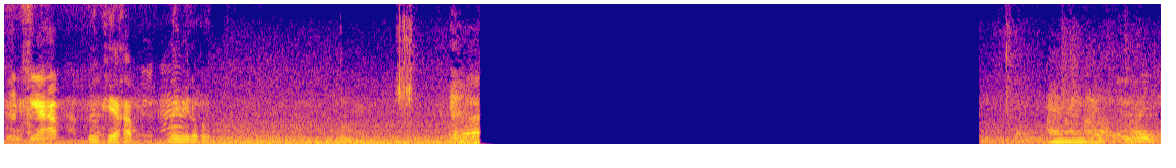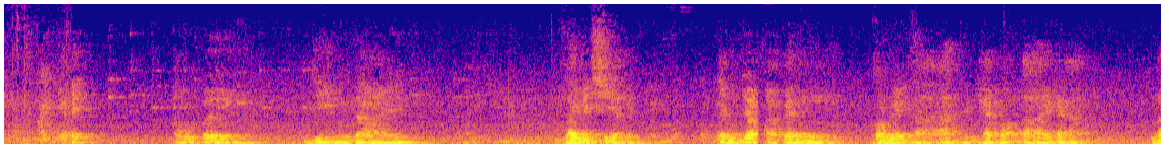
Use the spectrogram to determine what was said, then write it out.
เงินเคลียร์ครับคือเคลียร์ครับ ไม่มีรบกวนอาวุธปืนยิงนายนายวิเชียนเป็นยศเอ่อเป็นคนเวงสาถึงแค่ความตายขณะน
